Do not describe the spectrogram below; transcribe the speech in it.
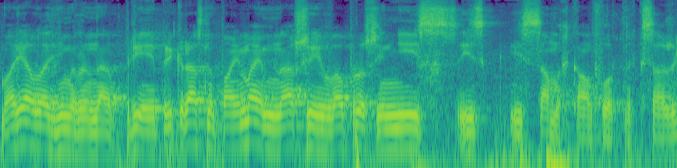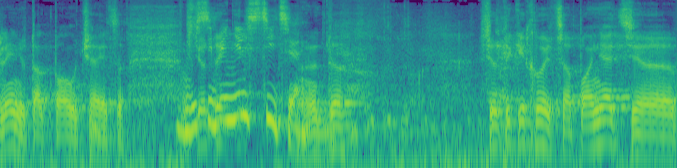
Мария Владимировна, прекрасно понимаем, наши вопросы не из, из из самых комфортных, к сожалению, так получается. Вы себе не льстите. Э, да. Все-таки хочется понять, э,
